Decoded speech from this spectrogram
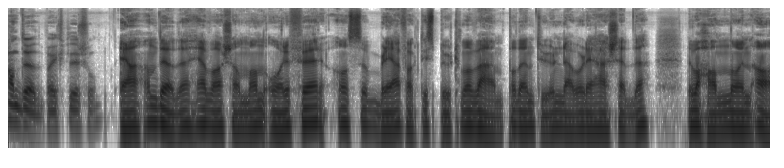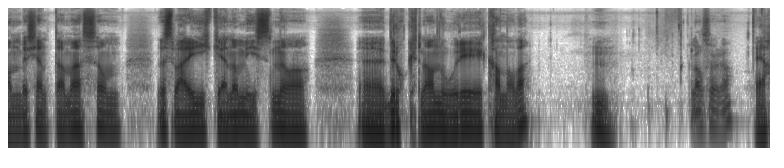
Han døde på ekspedisjon. Ja, han døde. Jeg var sammen med han året før, og så ble jeg faktisk spurt om å være med på den turen der hvor det her skjedde. Det var han og en annen bekjent av meg som dessverre gikk gjennom isen og eh, drukna nord i Canada. Mm. La oss høre det. Ja.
